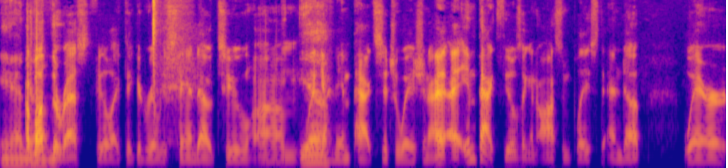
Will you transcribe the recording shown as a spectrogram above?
And above um, the rest, feel like they could really stand out too. Um, yeah. like in an impact situation. I, I impact feels like an awesome place to end up, where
